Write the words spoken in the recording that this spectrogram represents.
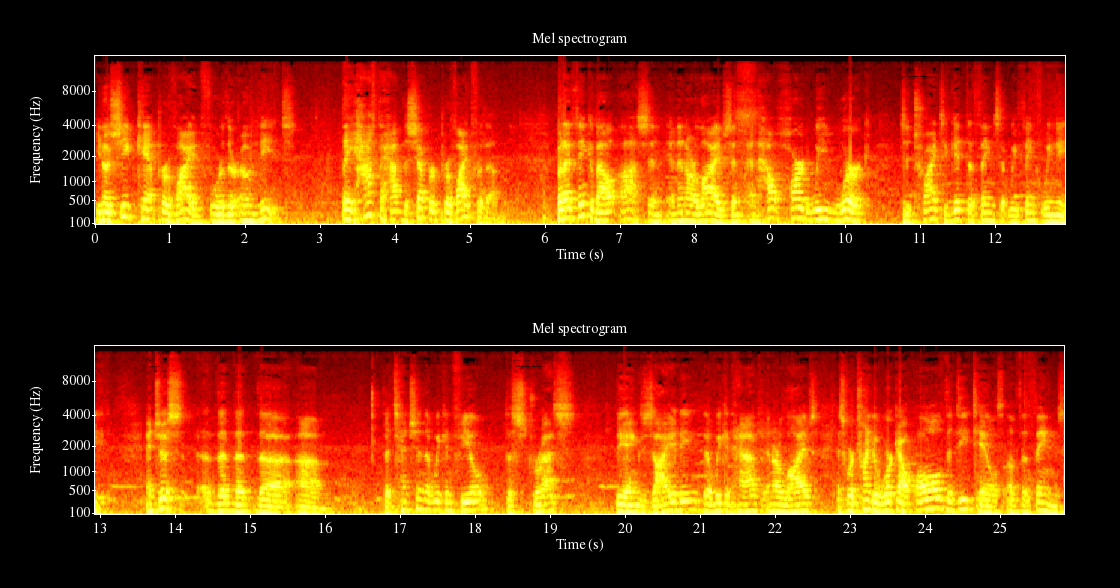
you know, sheep can't provide for their own needs. They have to have the shepherd provide for them. But I think about us and, and in our lives and, and how hard we work to try to get the things that we think we need. And just the, the, the, um, the tension that we can feel, the stress, the anxiety that we can have in our lives as we're trying to work out all the details of the things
